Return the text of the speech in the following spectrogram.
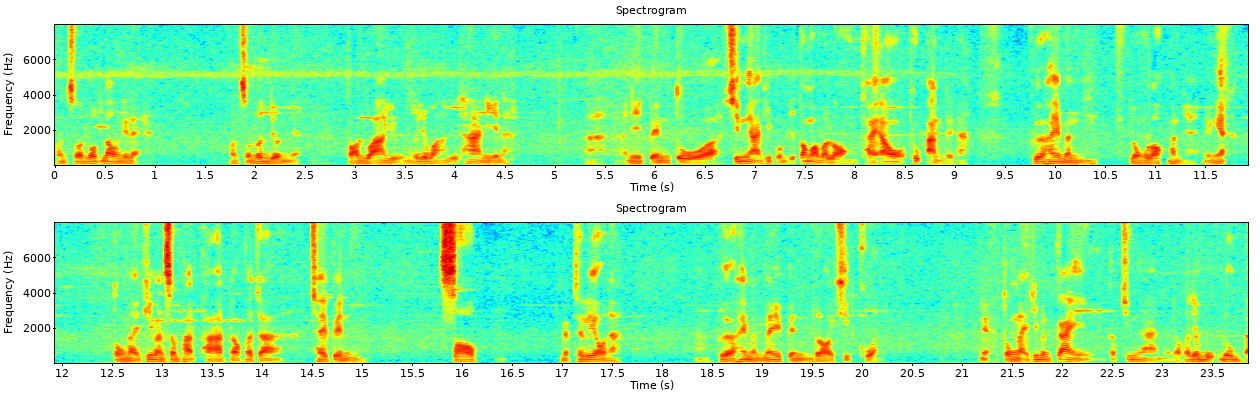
คอนโซลรถเรานี่แหละคอนโซลรถยนต์เนี่ย ตอนวางอยู่มันก็จะวางอยู่ท่านี้นะ อันนี้เป็นตัวชิ้นงานที่ผมจะต้องเอามาลองไทเอาทุกอันเลยนะ เพื่อให้มันลงล็อกมันอย่างเงี้ย ตรงไหนที่มันสัมผัสพาร์ทเราก็จะใช้เป็นซอฟต์แมทเทียลนะ เพื่อให้มันไม่เป็นรอยขีดข่วนเนี่ยตรงไหนที่มันใกล้กับชิ้นงานเนี่ยเราก็จะบุนุ่มไป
